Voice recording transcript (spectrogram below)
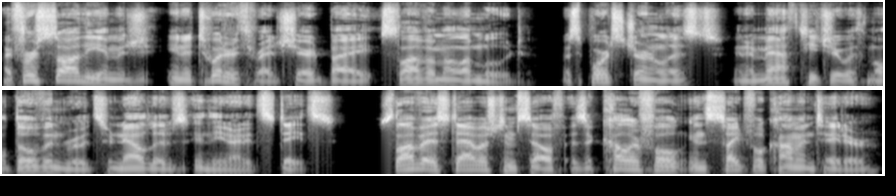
I first saw the image in a Twitter thread shared by Slava Malamud, a sports journalist and a math teacher with Moldovan roots who now lives in the United States. Slava established himself as a colorful, insightful commentator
